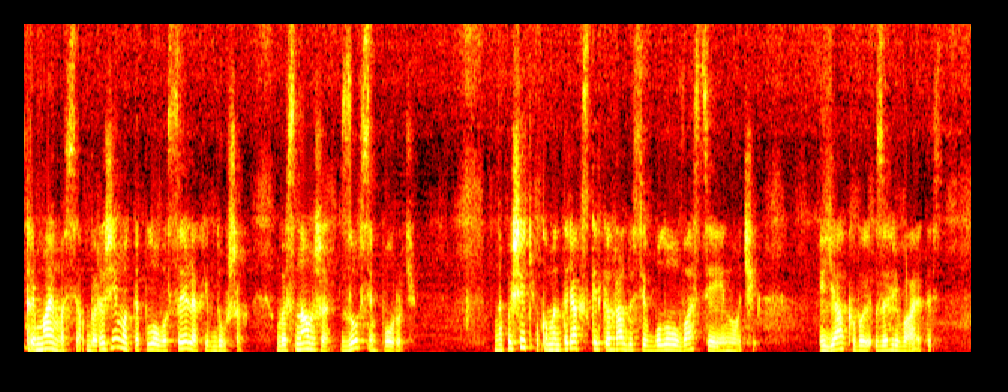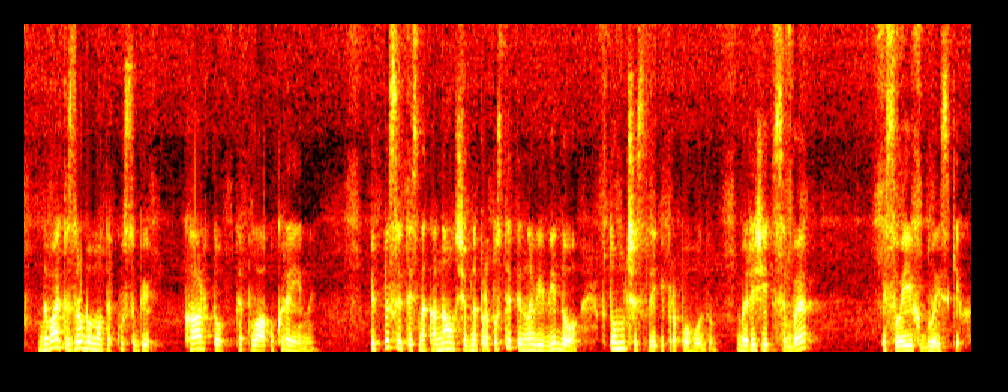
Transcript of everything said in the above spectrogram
Тримаймося, бережімо тепло в оселях і в душах. Весна вже зовсім поруч. Напишіть у коментарях, скільки градусів було у вас цієї ночі і як ви загріваєтесь. Давайте зробимо таку собі карту тепла України. Підписуйтесь на канал, щоб не пропустити нові відео, в тому числі і про погоду. Бережіть себе і своїх близьких.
